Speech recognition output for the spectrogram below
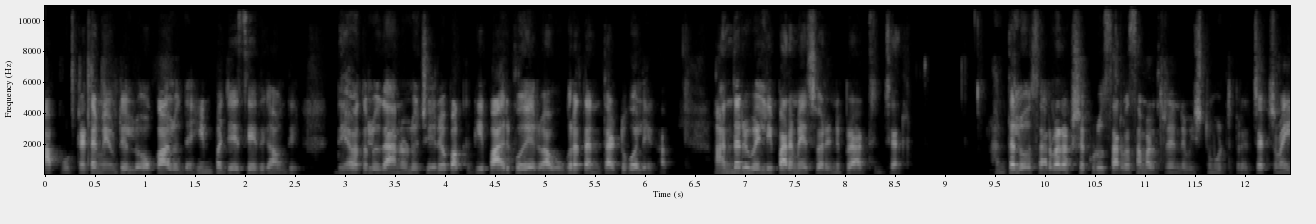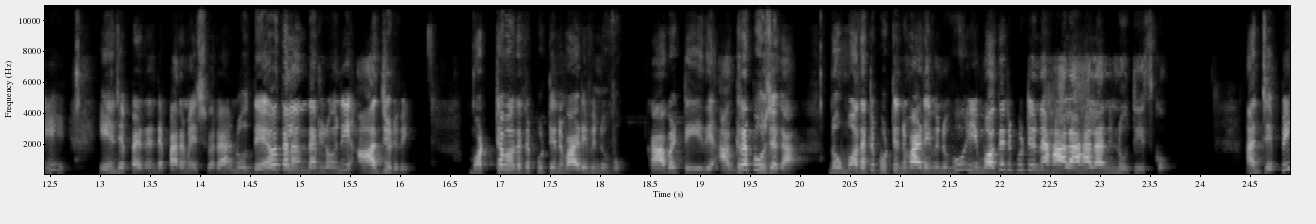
ఆ పుట్టటం ఏమిటి? లోకాలు దహింపజేసేదిగా ఉంది. దేవతలు దానులు చెరో పక్కకి పారిపోయారు. ఆ ఉగ్రతను తట్టుకోలేక అందరూ వెళ్ళి పరమేశ్వరుని ప్రార్థించారు. అంతలో సర్వరక్షకుడు సర్వసమర్థుడైన విష్ణుమూర్తి ప్రత్యక్షమయ్యి ఏం చెప్పాడంటే పరమేశ్వర నువ్వు దేవతలందరిలోని ఆద్యుడివి. మొట్టమొదట పుట్టినవాడివి నువ్వు. కాబట్టి ఇది అగ్రపూజగా. నువ్వు మొదట పుట్టినవాడివి నువ్వు ఈ మొదటి పుట్టిన హాలాహలాన్ని నువ్వు తీసుకో అని చెప్పి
